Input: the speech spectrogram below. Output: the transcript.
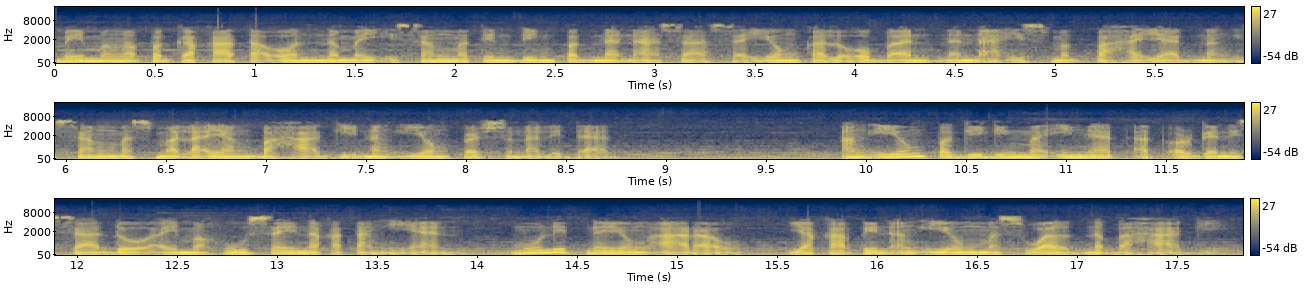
may mga pagkakataon na may isang matinding pagnanasa sa iyong kalooban na nais magpahayag ng isang mas malayang bahagi ng iyong personalidad. Ang iyong pagiging maingat at organisado ay mahusay na katangian, ngunit ngayong araw, yakapin ang iyong mas wild na bahagi.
